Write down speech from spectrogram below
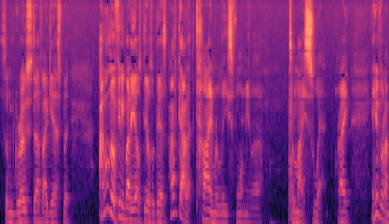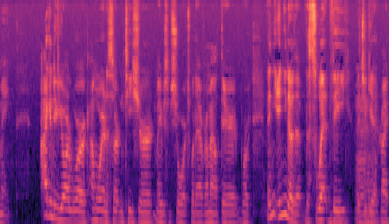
some gross stuff, I guess, but I don't know if anybody else deals with this. I've got a time release formula to my sweat, right? And here's what I mean. I can do yard work. I'm wearing a certain T-shirt, maybe some shorts, whatever. I'm out there work, and and you know the the sweat V that you get, mm-hmm. right?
